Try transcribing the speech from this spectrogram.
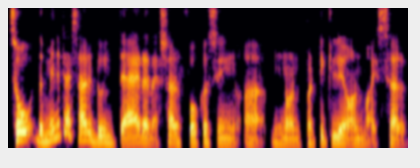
So the minute i started doing that and i started focusing uh, you know and particularly on myself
